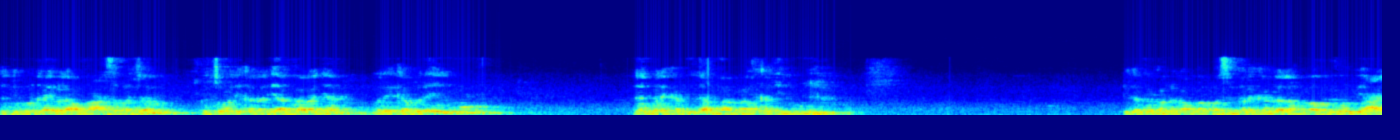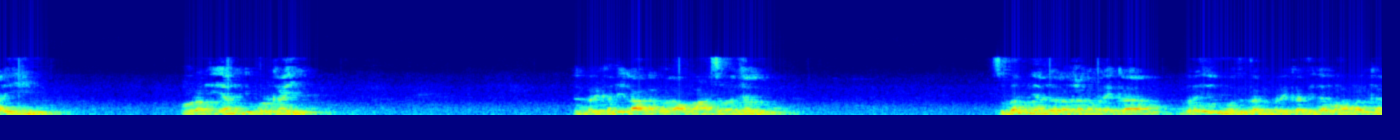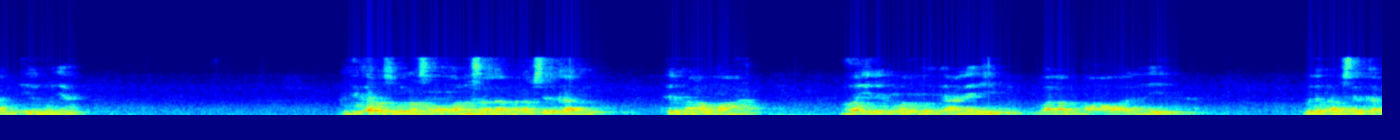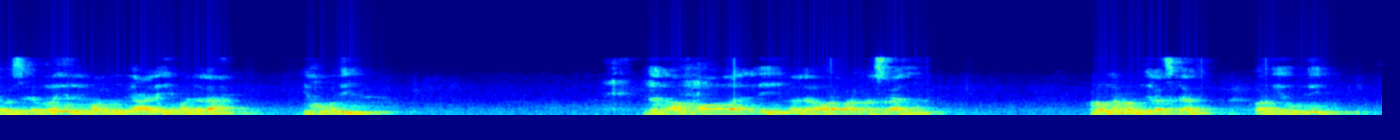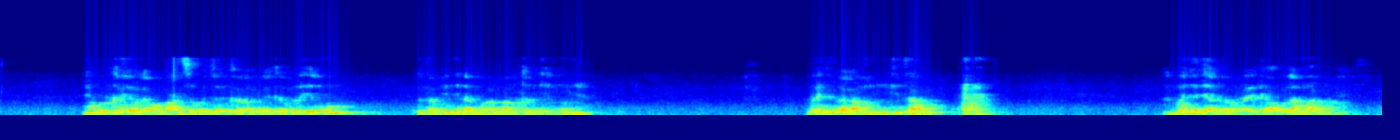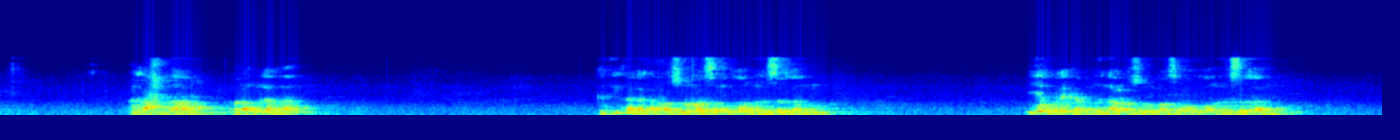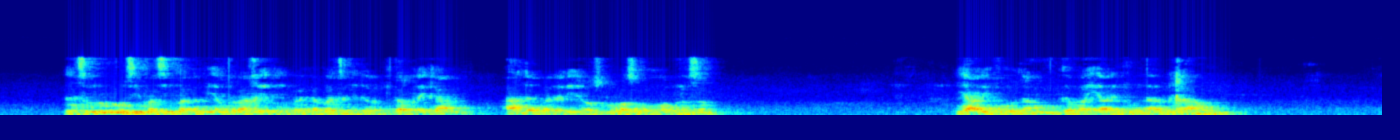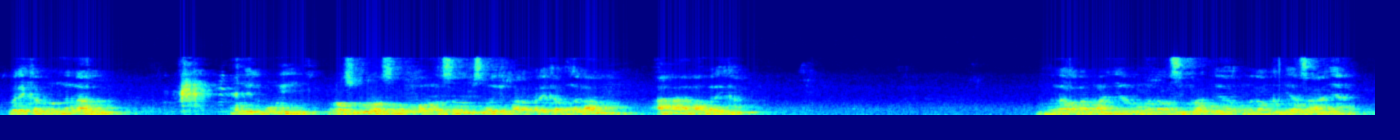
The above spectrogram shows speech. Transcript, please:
dan dimurkai oleh Allah Azza wa Jalla kecuali karena di antaranya mereka berilmu dan mereka tidak mengamalkan ilmunya. Dikatakan oleh Allah bahwa mereka adalah maghdubi alaihim orang yang dimurkai dan mereka dilaknat oleh Allah Azza wa Jalla. Sebabnya adalah karena mereka berilmu tetapi mereka tidak mengamalkan ilmunya. Ketika Rasulullah SAW menafsirkan firman Allah ghairil maghdubi alaihim waladhdallin beliau menafsirkan bahasanya ghairil maghdubi alaihim adalah Yahudi dan al-dhalin adalah orang-orang Nasrani. Para ulama menjelaskan orang Yahudi dimurkai oleh Allah Azza wa Jalla karena mereka berilmu tetapi tidak mengamalkan ilmunya. Mereka adalah ahli kitab. Banyak di antara mereka ulama. Al-ahbar para ulama. Ketika datang Rasulullah wasallam yang mereka mengenal Rasulullah wasallam. Dan seluruh sifat-sifat Nabi yang terakhir yang mereka baca di dalam kitab mereka ada pada diri Rasulullah sallallahu alaihi wasallam. Kama ya'rifuna abna'ahum. Mereka mengenal mengilmui Rasulullah sallallahu alaihi sebagaimana mereka mengenal anak-anak mereka mengenal namanya, mengenal sifatnya, mengenal kebiasaannya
